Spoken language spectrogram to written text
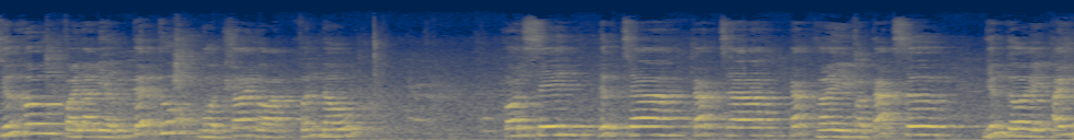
chứ không phải là điểm kết thúc một giai đoạn phấn đấu con xin đức cha, các cha, các thầy và các sư, những người anh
